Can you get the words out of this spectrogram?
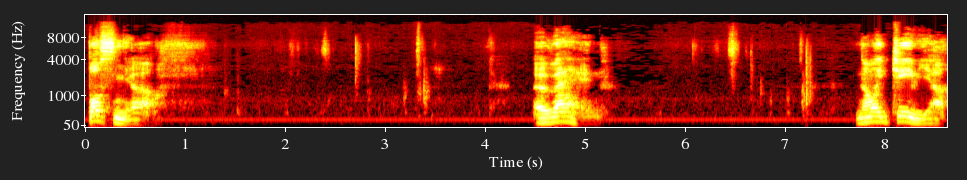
Bosnia, Iran, Nigeria,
